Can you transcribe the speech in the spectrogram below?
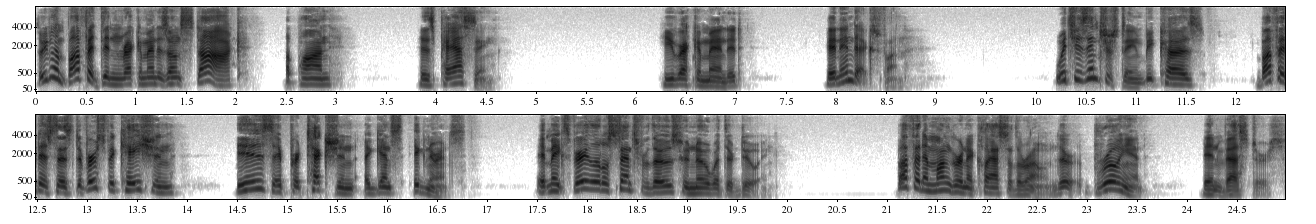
So even Buffett didn't recommend his own stock upon his passing. He recommended an index fund, which is interesting because Buffett has says diversification is a protection against ignorance. It makes very little sense for those who know what they're doing. Buffett and Munger are in a class of their own. They're brilliant investors.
